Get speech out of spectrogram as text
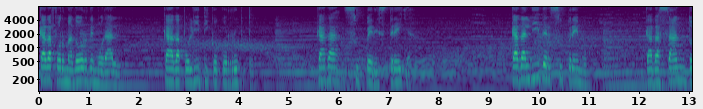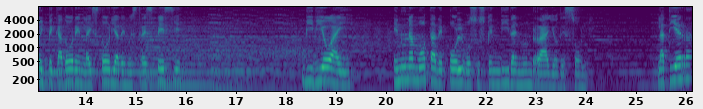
cada formador de moral, cada político corrupto, cada superestrella, cada líder supremo, cada santo y pecador en la historia de nuestra especie, vivió ahí en una mota de polvo suspendida en un rayo de sol. La Tierra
